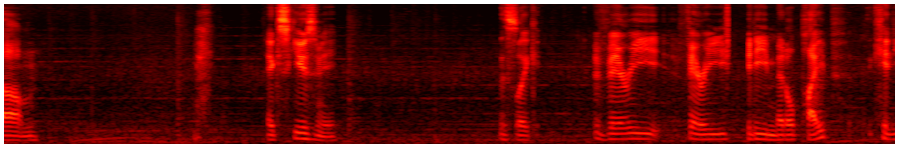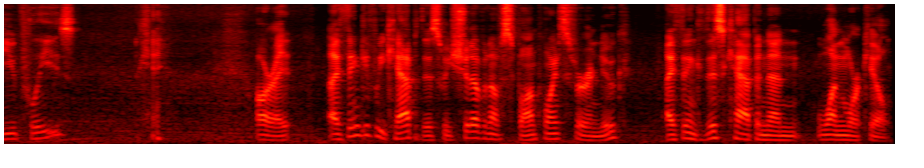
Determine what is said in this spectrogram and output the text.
Um. Excuse me. This, like, very, very shitty metal pipe. Can you please? Okay. Alright. I think if we cap this, we should have enough spawn points for a nuke. I think this cap and then one more kill.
